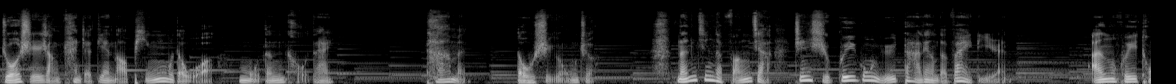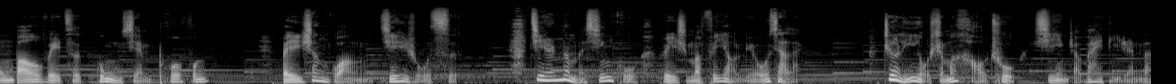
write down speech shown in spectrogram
着实让看着电脑屏幕的我目瞪口呆。他们都是勇者。南京的房价真是归功于大量的外地人，安徽同胞为此贡献颇丰，北上广皆如此。既然那么辛苦，为什么非要留下来？这里有什么好处吸引着外地人呢？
